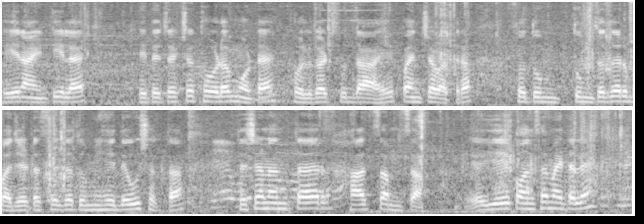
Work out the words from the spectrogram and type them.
हे नाईंटीला आहे. हे त्याच्यापेक्षा थोडं मोठं आहे. खोलगटसुद्धा आहे पंचपात्र सो तुम तुमचं जर बजेट असेल तर तुम्ही हे देऊ शकता. त्याच्यानंतर हा चमचा. ये कोणसा मेटल आहे?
